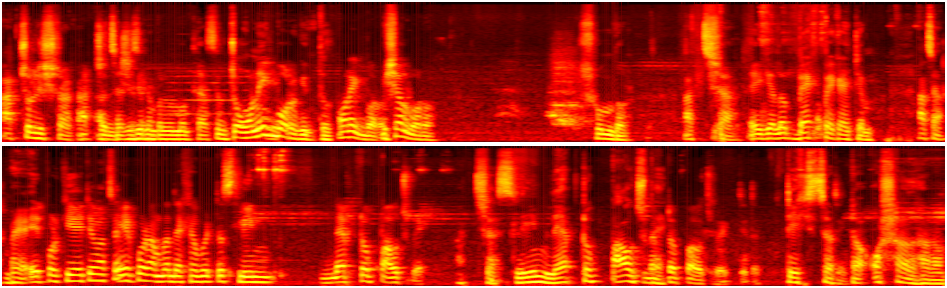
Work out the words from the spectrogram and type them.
আটচল্লিশ টাকা। আচ্ছা 48 রিজনেবল মধ্যে আছে। যে অনেক বড় কিন্তু। অনেক বড়। বিশাল বড়। সুন্দর। আচ্ছা এই গেল ব্যাকপ্যাক আইটেম আচ্ছা ভাইয়া এরপর কি আইটেম আছে? এরপর আমরা দেখাবো একটা স্লিম ল্যাপটপ পাউচ ব্যাগ আচ্ছা slim laptop pouch laptop pouch bag যেটা। টেক্সচারটা অসাধারণ।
